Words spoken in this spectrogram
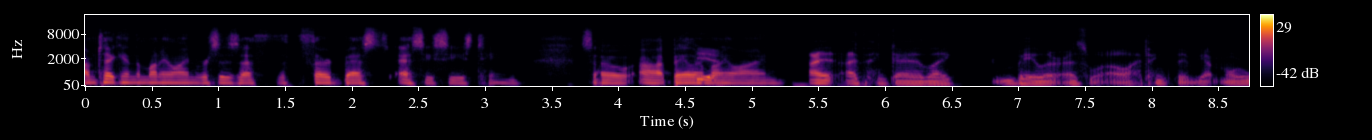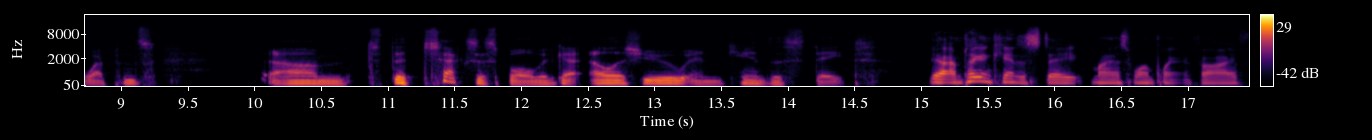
I'm taking the money line versus the third best SEC's team. So uh, Baylor Yeah. money line. I I think I like Baylor as well. I think they've got more weapons. Um, the Texas Bowl, we've got LSU and Kansas State. Yeah, I'm taking Kansas State minus 1.5.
